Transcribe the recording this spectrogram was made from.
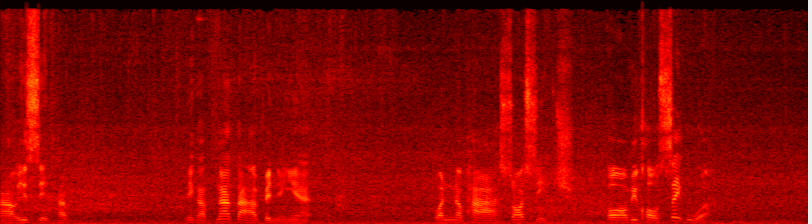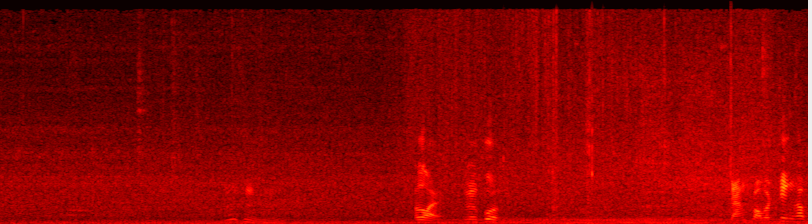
How is it ครับ นี่ครับ หน้าตาเป็นอย่างเงี้ยวันนภา sausage or we call ไส้อั่ว อื้อหืออร่อยมันกูดจังปอบัตติ้งครับ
